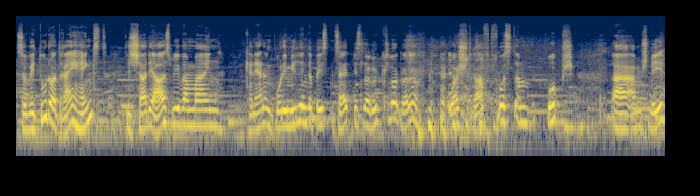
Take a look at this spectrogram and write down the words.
So wie du da reinhängst, das schaut ja aus, wie wenn man in, keine Ahnung, Body Mill in der besten Zeit ein bisschen Rücklag, oder? Arsch straft fast am Hupsch, äh, am Schnee.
